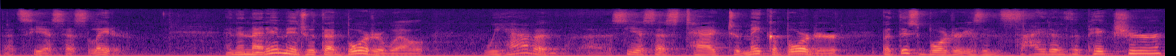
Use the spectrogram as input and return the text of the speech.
that's CSS later. And then that image with that border, well, we have a, a CSS tag to make a border, but this border is inside of the picture,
